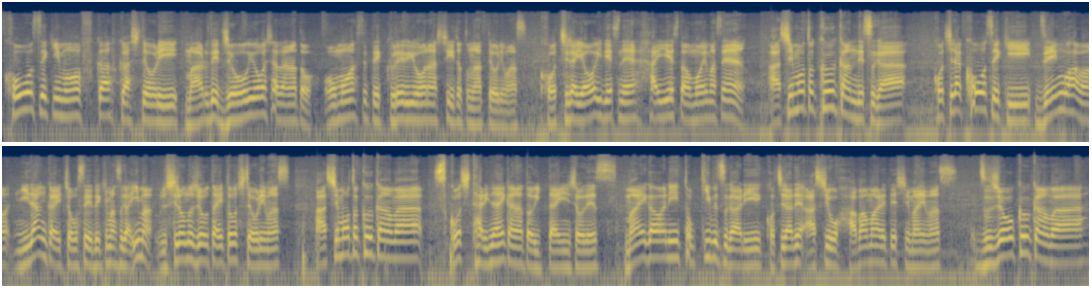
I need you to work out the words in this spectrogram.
後席もふか？ふか？しておりまるで乗用車だなと思わせてくれるようなシートとなっておりますこちら良いですねハイエースとは思えません足元空間ですがこちら後席前後幅2段階調整できますが今後ろの状態としております。足元空間は少し足りないかなといった印象です。前側に突起物がありこちらで足を阻まれてしまいます。頭上空間は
